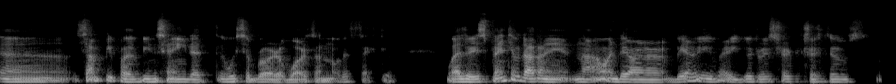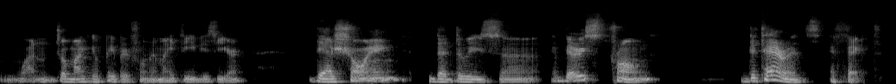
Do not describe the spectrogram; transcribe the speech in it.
uh, some people have been saying that whistleblower awards are not effective. Well, there is plenty of data now, and there are very, very good researchers. There's one job market paper from MIT this year. They are showing that there is uh, a very strong deterrence effect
